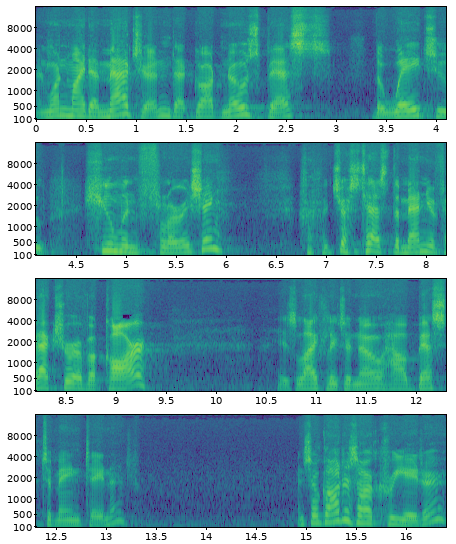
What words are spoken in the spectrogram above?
And one might imagine that God knows best the way to human flourishing, just as the manufacturer of a car is likely to know how best to maintain it. And so, God is our creator,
